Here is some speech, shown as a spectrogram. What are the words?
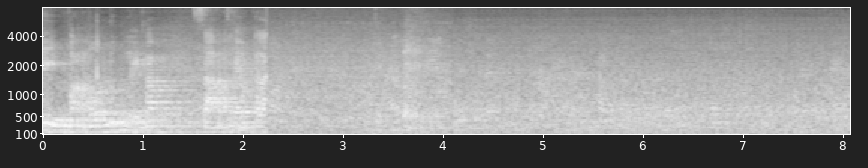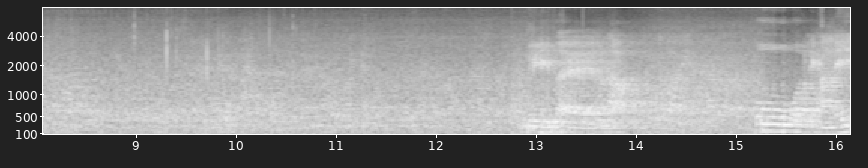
ที่อยู่ฝั่งโน้นลุกเลยครับสามแถวกลางมีแต่ระดับผู้บริหารนี้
